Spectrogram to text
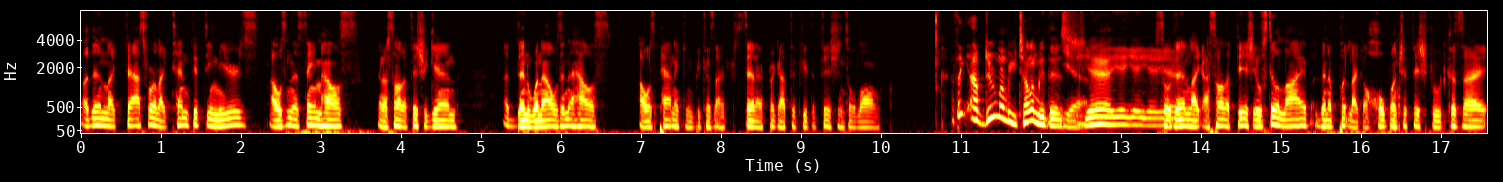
And then like fast forward like 10, 15 years, I was in the same house and I saw the fish again. And then when I was in the house, I was panicking because I said I forgot to feed the fish in so long. I think I do remember you telling me this. Yeah. Yeah, yeah, yeah, yeah. So yeah. then like I saw the fish, it was still alive. Then I put like a whole bunch of fish food because I,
